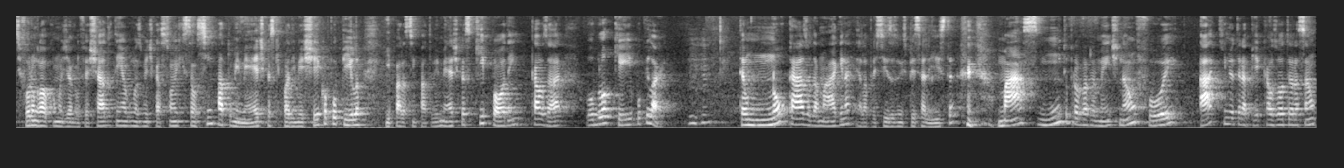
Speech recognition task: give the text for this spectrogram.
Se for um glaucoma de ângulo fechado, tem algumas medicações que são simpatomiméticas, que podem mexer com a pupila, e parasimpatomiméticas, que podem causar o bloqueio pupilar. Uhum. Então, no caso da Magna, ela precisa de um especialista, mas muito provavelmente não foi a quimioterapia que causou alteração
